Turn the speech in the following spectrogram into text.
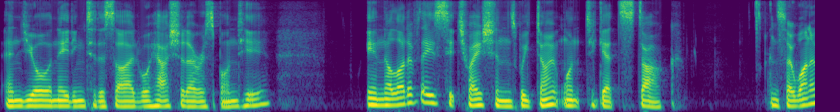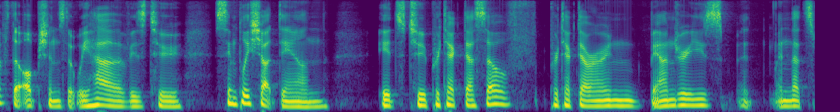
and you're needing to decide, well, how should I respond here? In a lot of these situations, we don't want to get stuck. And so, one of the options that we have is to simply shut down. It's to protect ourselves, protect our own boundaries. And that's,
